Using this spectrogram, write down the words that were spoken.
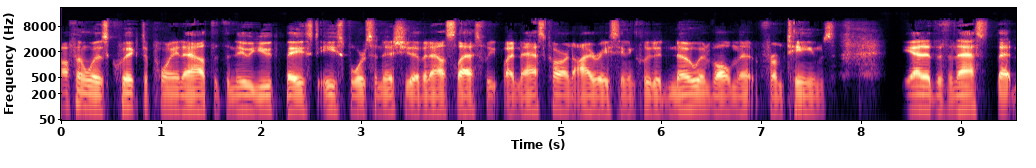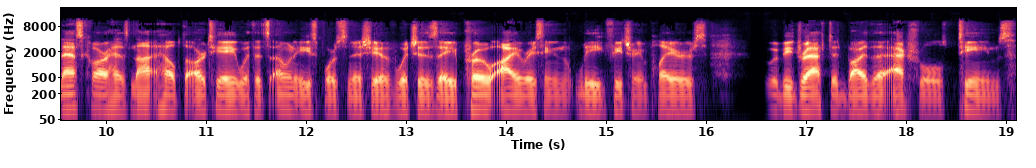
Kauffman was quick to point out that the new youth-based esports initiative announced last week by NASCAR and iRacing included no involvement from teams." He added that NAS- that NASCAR has not helped the RTA with its own esports initiative, which is a pro iRacing league featuring players who would be drafted by the actual teams.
